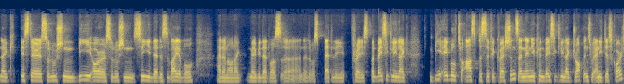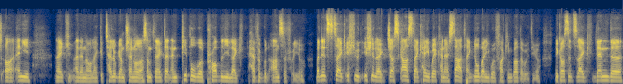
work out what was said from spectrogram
like is there a solution b or a solution c that is viable I don't know, like maybe that was uh, that was badly phrased, but basically like be able to ask specific questions, and then you can basically like drop into any Discord or any like I don't know, like a Telegram channel or something like that, and people will probably like have a good answer for you. But it's like if you if you like just ask like, hey, where can I start? Like nobody will fucking bother with you because it's like then the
